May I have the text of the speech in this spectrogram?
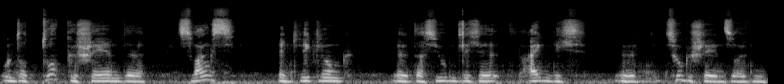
unter Druck geschehende Zwangsentwicklung, äh, dass Jugendliche eigentlich äh, zugestehen sollten,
